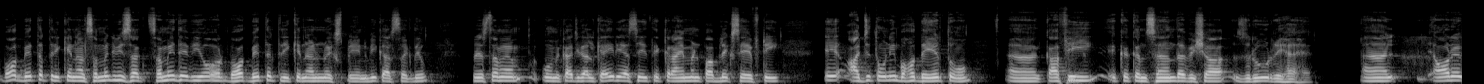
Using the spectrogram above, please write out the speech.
ਬਹੁਤ ਬਿਹਤਰ ਤਰੀਕੇ ਨਾਲ ਸਮਝ ਵੀ ਸਕ ਸਮਝਦੇ ਵੀ ਹੋ ਔਰ ਬਹੁਤ ਬਿਹਤਰ ਤਰੀਕੇ ਨਾਲ ਇਹਨੂੰ ਐਕਸਪਲੇਨ ਵੀ ਕਰ ਸਕਦੇ ਹੋ। ਸੋ ਜਿਸ ਤਰ੍ਹਾਂ ਮੈਂ ਭੂਮਿਕਾ 'ਚ ਗੱਲ ਕਹਿ ਰਿਹਾ ਸੀ ਤੇ ਕ੍ਰਾਈਮ ਐਂਡ ਪਬਲਿਕ ਸੇਫਟੀ ਇਹ ਅੱਜ ਤੋਂ ਨਹੀਂ ਬਹੁਤ ਦੇਰ ਤੋਂ ਕਾਫੀ ਇੱਕ ਕੰਸਰਨ ਦਾ ਵਿਸ਼ਾ ਜ਼ਰੂਰ ਰਿਹਾ ਹੈ। ਔਰ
